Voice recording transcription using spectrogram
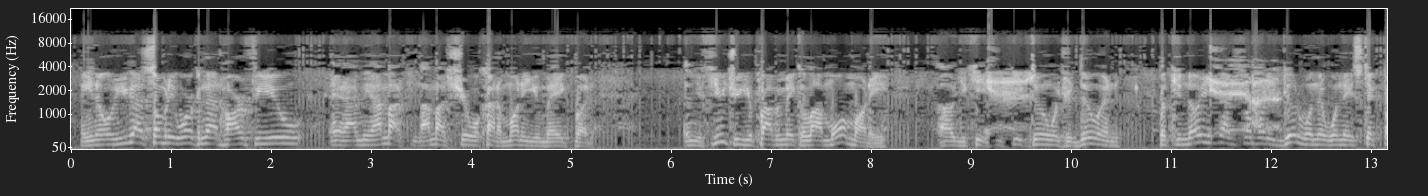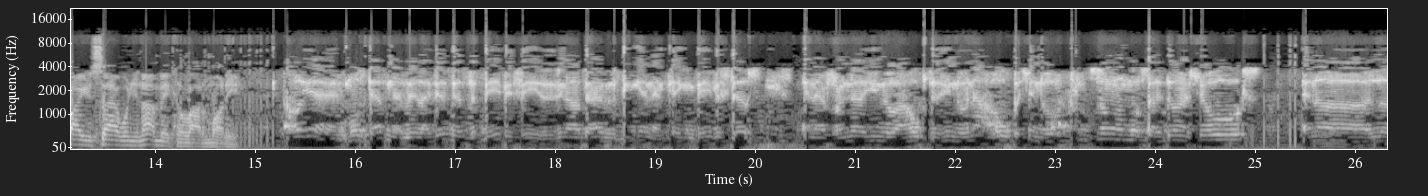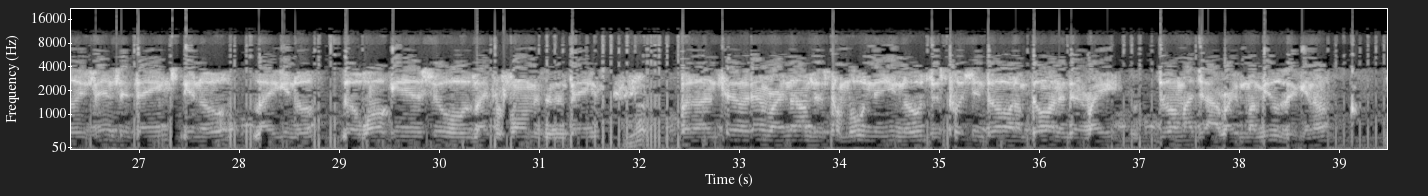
And you know, you got somebody working that hard for you, and I mean, I'm not, I'm not sure what kind of money you make, but in the future, you'll probably make a lot more money. Uh, you keep, you keep doing what you're doing, but you know you got somebody I- good when they when they stick by your side when you're not making a lot of money. Oh yeah, most definitely. Like this just the baby phases, you know, that's the beginning, taking baby steps, and then from there, you know, I hope to, you know, not hope, but you know, soon I'm gonna start doing shows and uh little events and things, you know, like you know, the walk-in shows, like performances and things. Yep. But until then, right now, I'm just promoting it, you know, just pushing, doing what I'm doing, and then right, doing my job, writing my music, you know.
